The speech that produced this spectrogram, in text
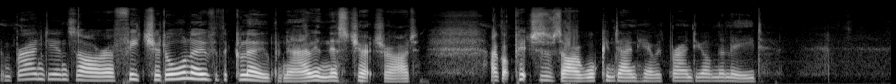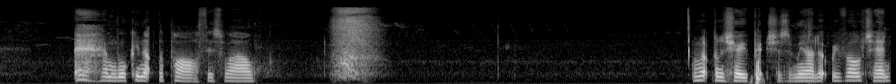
And Brandy and Zara are featured all over the globe now in this churchyard. I've got pictures of Zara walking down here with Brandy on the lead. and walking up the path as well. I'm not going to show you pictures of me, I look revolting.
